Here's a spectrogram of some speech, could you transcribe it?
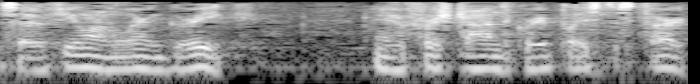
So if you want to learn Greek, you know, First John's a great place to start.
